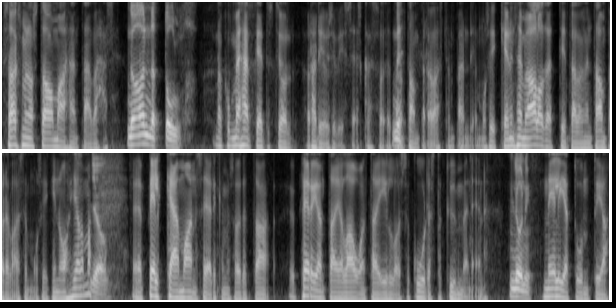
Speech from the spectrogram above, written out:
Saanko me nostaa omaa häntää vähän? No anna tulla. No kun mehän tietysti on Radio 95 soitetaan niin. tamperelaisten bändien musiikkia. Nythän me aloitettiin tällainen tamperelaisen musiikin ohjelma. Joo. Pelkkää manse, eli me soitetaan perjantai- ja lauantai-illoissa kuudesta kymmeneen. Noniin. Neljä tuntia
